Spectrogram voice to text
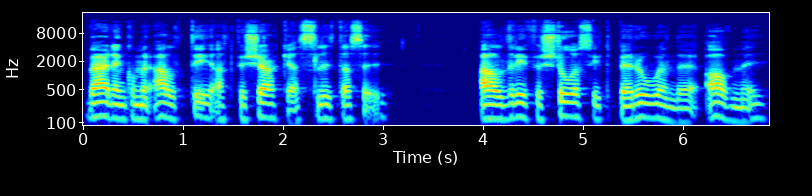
Världen kommer alltid att försöka slita sig, aldrig förstå sitt beroende av mig,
